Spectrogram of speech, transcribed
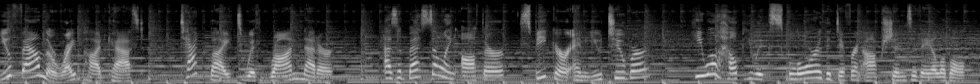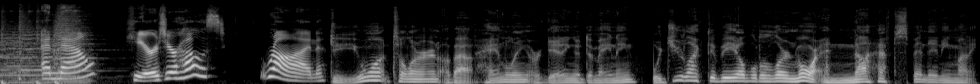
you found the right podcast, TechBytes with Ron Nutter. As a best selling author, speaker, and YouTuber, he will help you explore the different options available. And now, here's your host, Ron. Do you want to learn about handling or getting a domain name? Would you like to be able to learn more and not have to spend any money?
